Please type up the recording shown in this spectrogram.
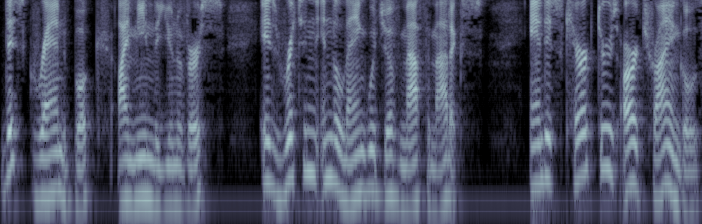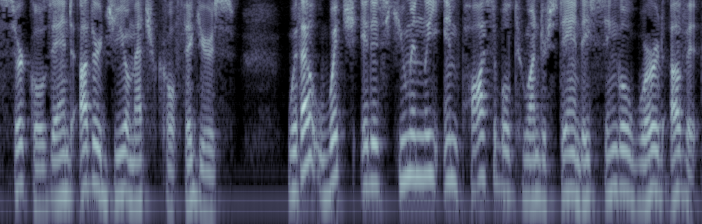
This grand book, I mean the universe, is written in the language of mathematics, and its characters are triangles, circles, and other geometrical figures, without which it is humanly impossible to understand a single word of it.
